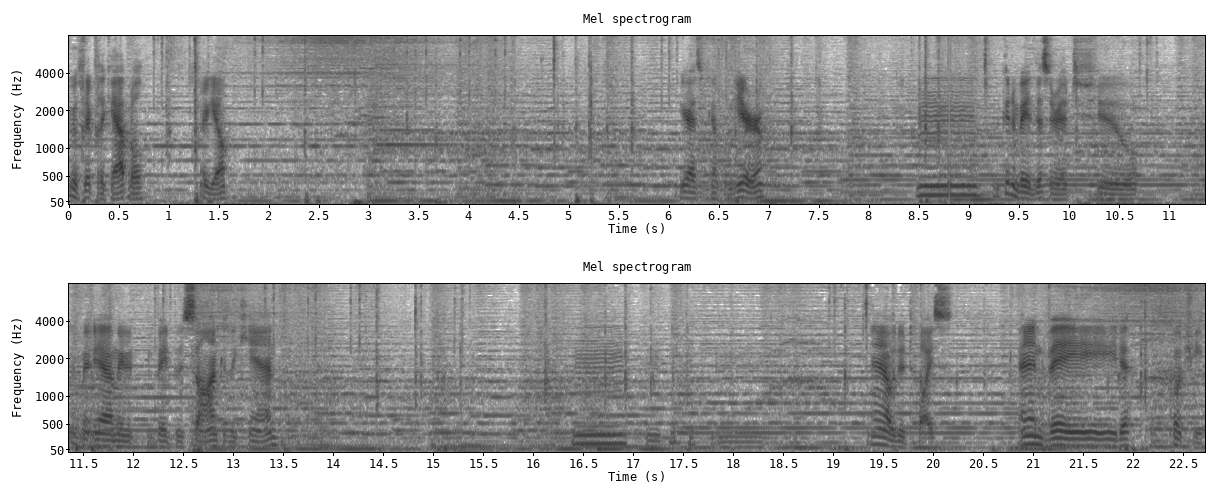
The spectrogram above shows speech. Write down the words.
Go straight for the capital. There you go. You guys can come from here. Hmm, we could invade this area too. Yeah, maybe invade Busan because we can. Hmm. Yeah, we'll do it twice. And invade Kochi.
